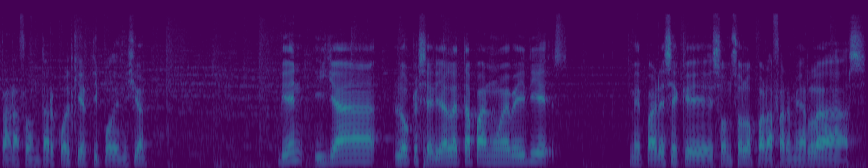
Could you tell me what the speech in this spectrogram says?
Para afrontar cualquier tipo de misión. Bien, y ya lo que sería la etapa 9 y 10 me parece que son solo para farmear las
